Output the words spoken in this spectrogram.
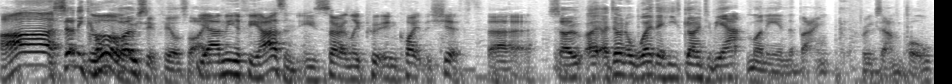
Ah, He's certainly come oh. close. It feels like. Yeah, I mean, if he hasn't, he's certainly put in quite the shift. Uh, So I, I don't know whether he's going to be at Money in the Bank, for example.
